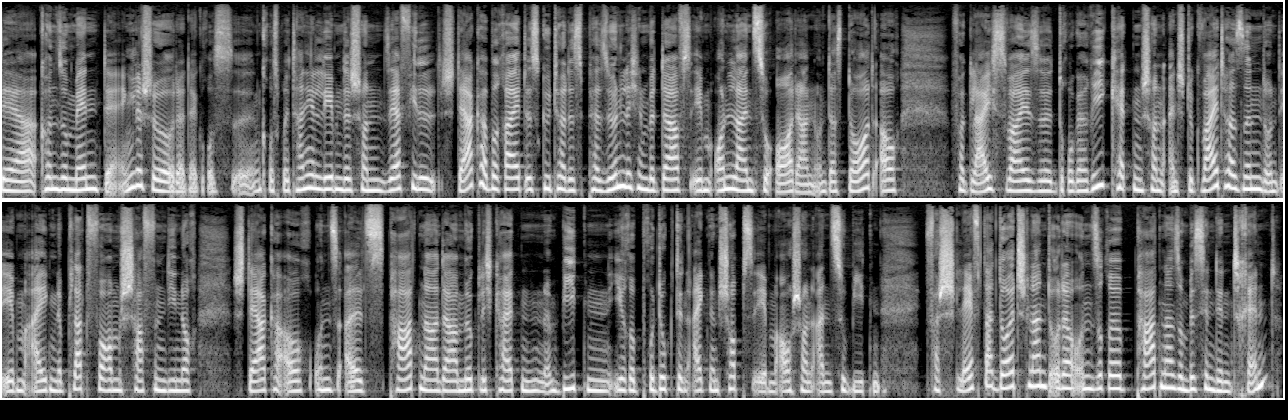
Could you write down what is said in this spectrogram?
der Konsument, der englische oder der Groß, in Großbritannien lebende, schon sehr viel stärker bereit ist, Güter des persönlichen Bedarfs eben online zu ordern und dass dort auch vergleichsweise Drogerieketten schon ein Stück weiter sind und eben eigene Plattformen schaffen, die noch stärker auch uns als Partner da Möglichkeiten bieten, ihre Produkte in eigenen Shops eben auch schon anzubieten. Verschläft da Deutschland oder unsere Partner so ein bisschen den Trend?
